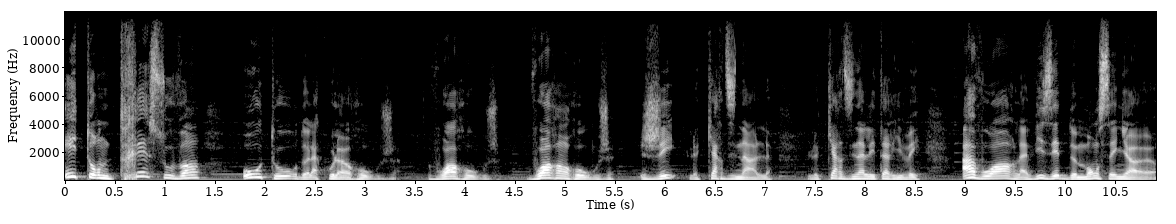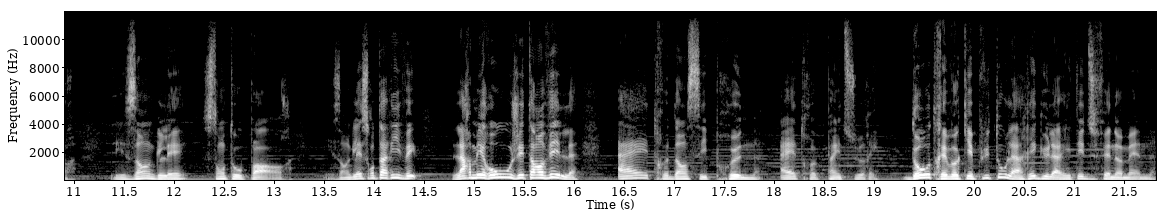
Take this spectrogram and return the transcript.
et tourne très souvent autour de la couleur rouge. Voir rouge, voir en rouge, j'ai le cardinal, le cardinal est arrivé, avoir la visite de Monseigneur. Les Anglais sont au port. Les Anglais sont arrivés. L'armée rouge est en ville. Être dans ses prunes, être peinturé. D'autres évoquaient plutôt la régularité du phénomène.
